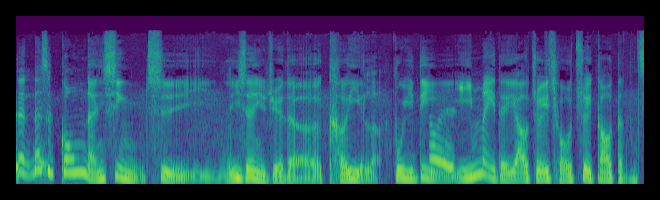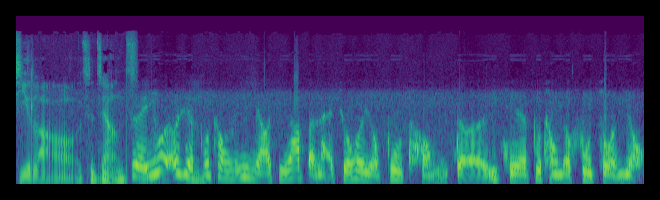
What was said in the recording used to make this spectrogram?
但但是功能性是医生也觉得可以了，不一定一昧的要追求最高等级了哦，是这样子。对，因为而且不同的疫苗其实它本来就会有不同。的一些不同的副作用，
